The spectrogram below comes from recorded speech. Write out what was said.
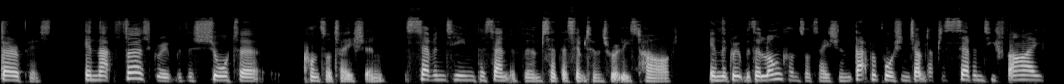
therapist. In that first group with the shorter consultation, 17% of them said their symptoms were at least halved. In the group with the long consultation, that proportion jumped up to 75%.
